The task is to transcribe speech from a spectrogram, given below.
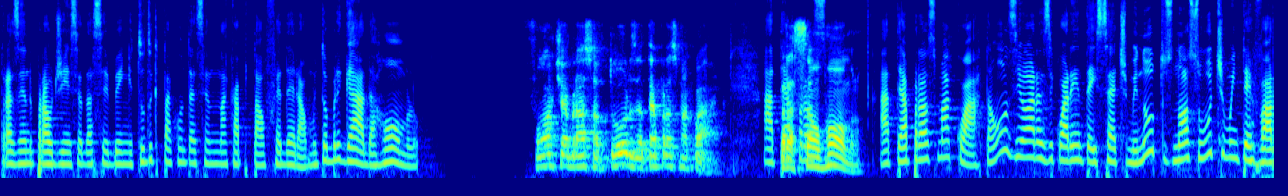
trazendo para a audiência da CBN tudo que está acontecendo na capital federal. Muito obrigada, Rômulo. Forte abraço a todos, até a próxima quarta. Até pra a próxima, São Até a próxima quarta. 11 horas e 47 minutos, nosso último intervalo.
